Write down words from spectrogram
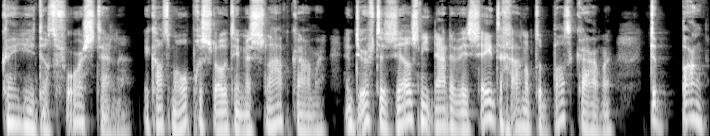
Kun je je dat voorstellen? Ik had me opgesloten in mijn slaapkamer en durfde zelfs niet naar de wc te gaan op de badkamer. Te bang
